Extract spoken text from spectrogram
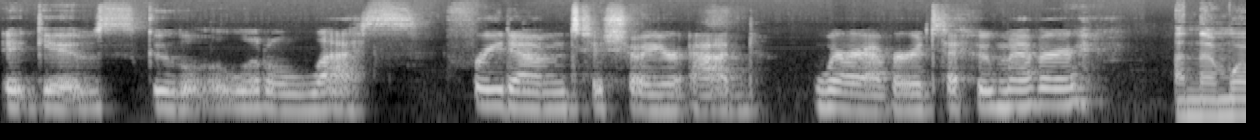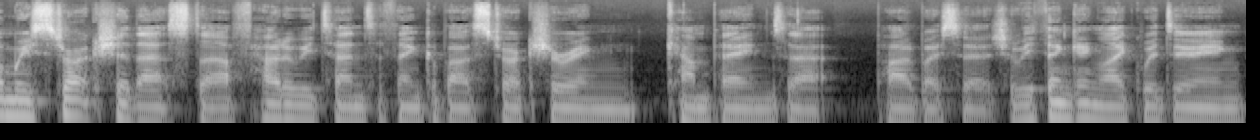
it gives Google a little less freedom to show your ad wherever to whomever. And then when we structure that stuff, how do we tend to think about structuring campaigns at Powered by Search? Are we thinking like we're doing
